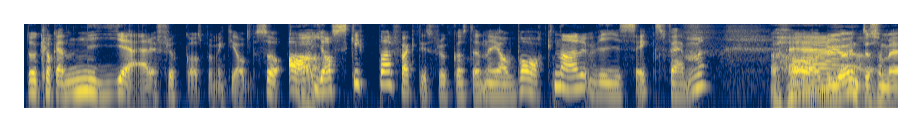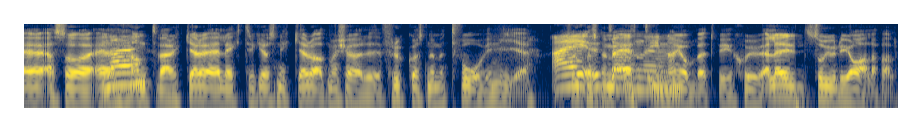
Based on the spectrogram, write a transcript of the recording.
då klockan nio är det frukost på mitt jobb. Så ja, Ja. jag skippar faktiskt frukosten när jag vaknar vid sex, fem. Jaha, du gör inte som eh, alltså, eh, Nej. hantverkare, elektriker och snickare då, att man kör frukost nummer två vid nio. Nej, frukost nummer utan, ett eh, innan jobbet vid sju. Eller så gjorde jag i alla fall.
